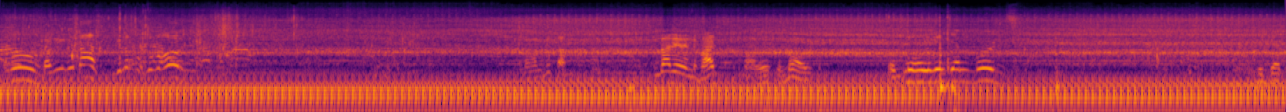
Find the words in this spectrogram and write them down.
Ano? Lagi ko tas. Gila po, gumaon. Naman kita. Ang dali na naman. Sa bag. Huwag mo ilagay dyan boards. Bigat.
